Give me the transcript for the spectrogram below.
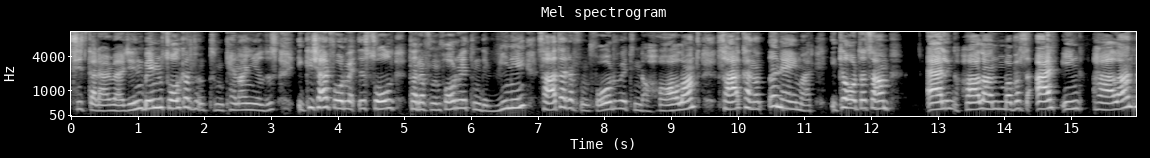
siz karar vereceksiniz. Benim sol kanatım Kenan Yıldız. İkişer forvette sol tarafın forvetinde Vini. Sağ tarafın forvetinde Haaland. Sağ kanatta Neymar. İki orta saham Erling Haaland'ın babası Erling Haaland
